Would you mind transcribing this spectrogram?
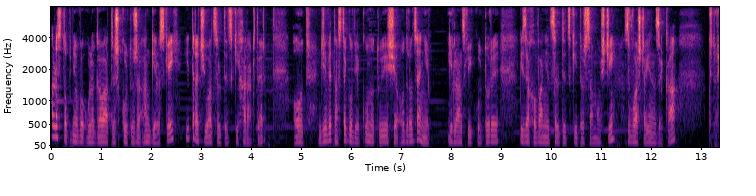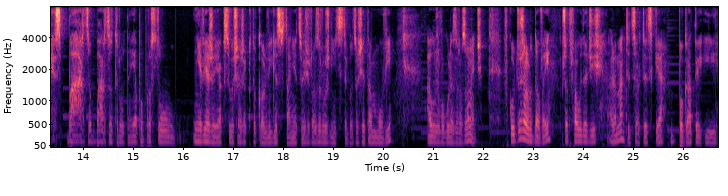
ale stopniowo ulegała też kulturze angielskiej i traciła celtycki charakter. Od XIX wieku notuje się odrodzenie irlandzkiej kultury i zachowanie celtyckiej tożsamości, zwłaszcza języka, który jest bardzo, bardzo trudny. Ja po prostu nie wierzę, jak słyszę, że ktokolwiek jest w stanie coś rozróżnić z tego, co się tam mówi, a już w ogóle zrozumieć. W kulturze ludowej przetrwały do dziś elementy celtyckie, bogaty i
